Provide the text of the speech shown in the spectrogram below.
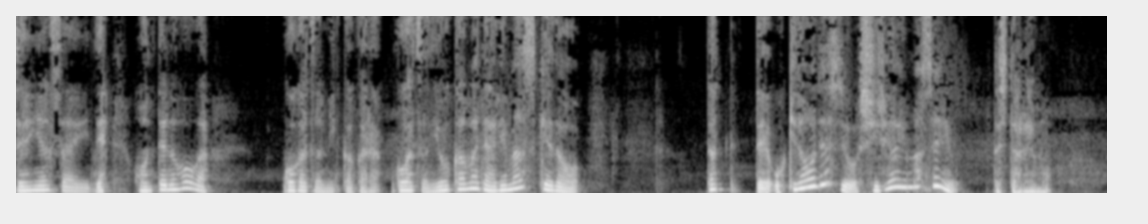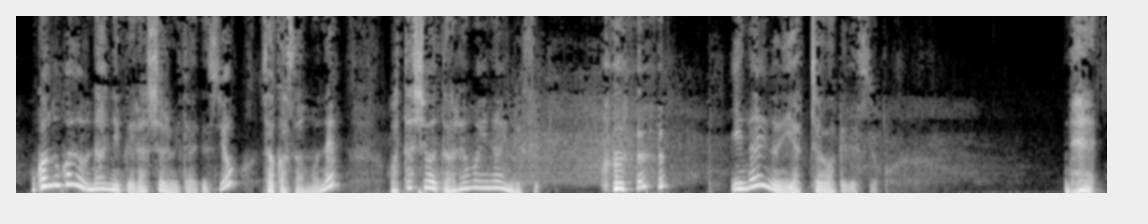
前夜祭で、本店の方が5月の3日から5月の8日までありますけど、だって沖縄ですよ。知り合いませんよ。私誰も。他の方も何人かいらっしゃるみたいですよ。坂さんもね。私は誰もいないんです。いないのにやっちゃうわけですよ。ねえ。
